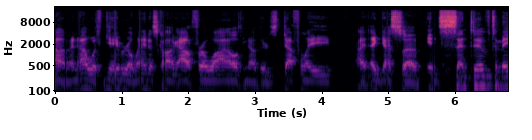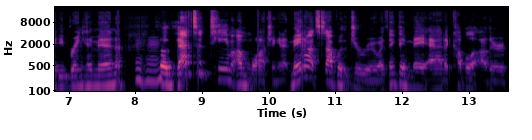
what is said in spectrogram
Um, and now with Gabriel Landeskog out for a while, you know, there's definitely, I, I guess, uh, incentive to maybe bring him in. Mm-hmm. So that's a team I'm watching, and it may not stop with Giroux. I think they may add a couple of other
